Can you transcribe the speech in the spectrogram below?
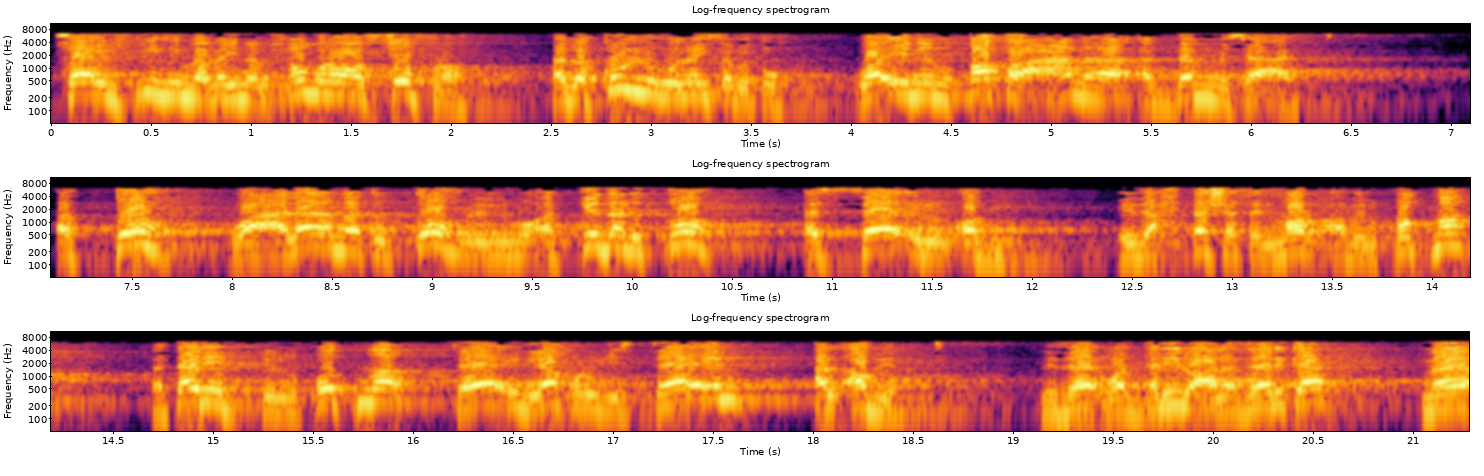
سائل فيه ما بين الحمرة والصفرة. هذا كله ليس بطهر. وإن انقطع عنها الدم ساعات. الطهر وعلامة الطهر المؤكدة للطهر السائل الأبيض. إذا احتشت المرأة بالقطنة فتجد في القطنة سائل يخرج السائل الأبيض. والدليل على ذلك ما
